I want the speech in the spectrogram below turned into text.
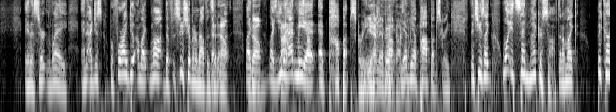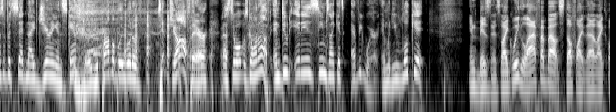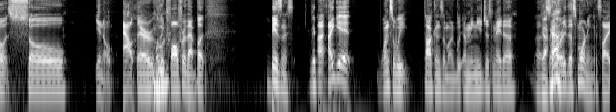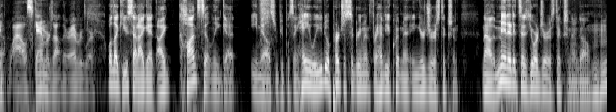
in a certain way. And I just before I do, I'm like, Mom, the, as soon as she opened her mouth and said, No. uh, like, No. like you had me at, at pop up screen. You had me at pop-up, you had me at pop up screen, and she's like, well, it said Microsoft, and I'm like. Because if it said Nigerian scamster, you probably would have tipped you off there as to what was going off. And dude, it is seems like it's everywhere. And when you look at in business. Like we laugh about stuff like that, like, oh, it's so, you know, out there. Who would mm-hmm. fall for that? But business. I, I get once a week talking to someone. I mean, you just made a, a Yeah. story this morning. It's like, wow, scammers out there everywhere. Well, like you said, I get, I constantly get emails from people saying, "Hey, will you do a purchase agreement for heavy equipment in your jurisdiction?" Now, the minute it says your jurisdiction, I go, "Hmm."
